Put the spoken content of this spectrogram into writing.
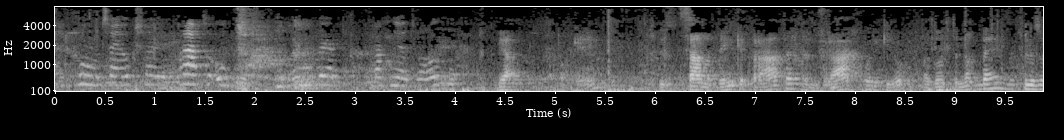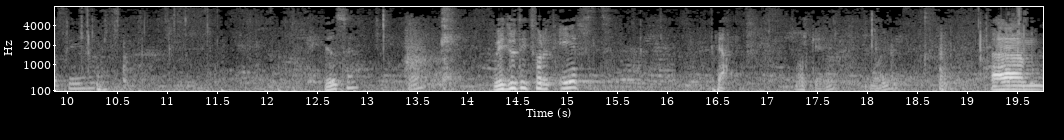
Eigenlijk gewoon wat zij ook zeiden, praten over mag niet uitwogen. Ja, oké. Dus het samen denken, praten, een vraag hoor ik hier ook. Wat hoort er nog bij met filosoferen? Ilse? Ja? Wie doet dit voor het eerst? Ja, oké, mooi. Ehm,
